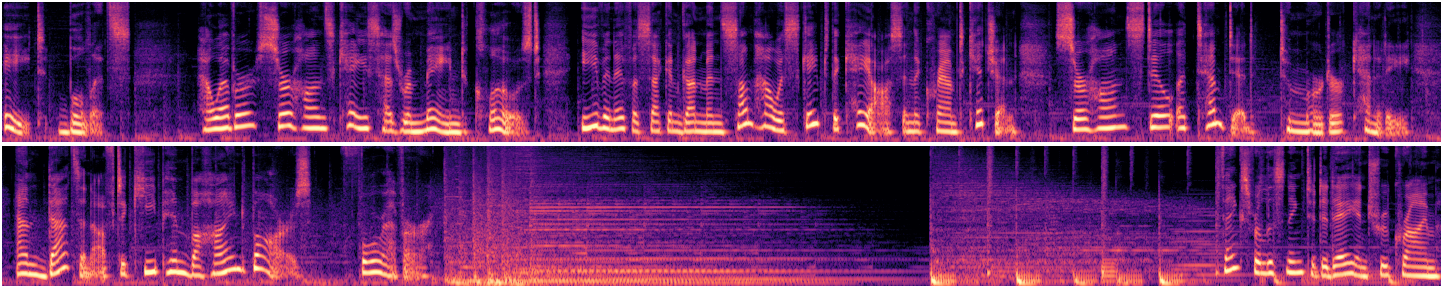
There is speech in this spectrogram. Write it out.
eight bullets. However, Sirhan's case has remained closed. Even if a second gunman somehow escaped the chaos in the cramped kitchen, Sirhan still attempted to murder Kennedy. And that's enough to keep him behind bars forever. Thanks for listening to Today in True Crime.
